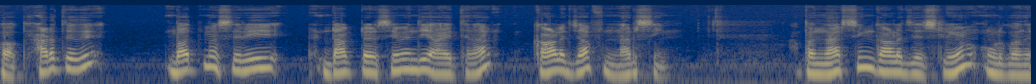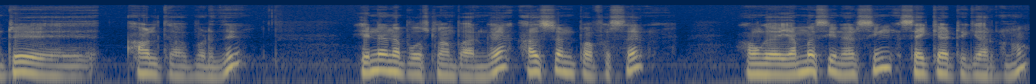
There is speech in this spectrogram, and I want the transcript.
ஓகே அடுத்தது Padmashri doctor Sivanthi Adithanar college of nursing அப்போ நர்சிங் காலேஜஸ்லேயும் உங்களுக்கு வந்துட்டு ஆள் தேவைப்படுது. என்னென்ன போஸ்ட்லாம் பாருங்கள் அசிஸ்டன்ட் ப்ரொஃபஸர் அவங்க எம்எஸ்சி நர்சிங் சைக்காட்ரிக்காக இருக்கணும்.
